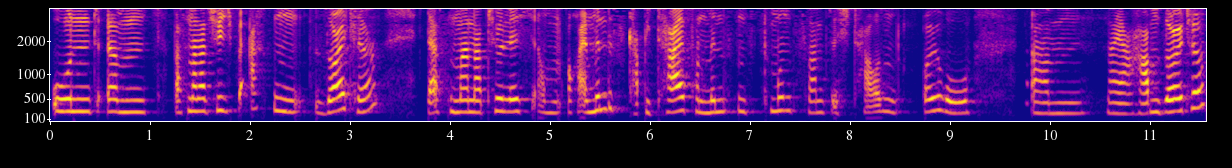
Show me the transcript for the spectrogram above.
Und ähm, was man natürlich beachten sollte, dass man natürlich ähm, auch ein Mindestkapital von mindestens 25.000 Euro ähm, naja, haben sollte.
